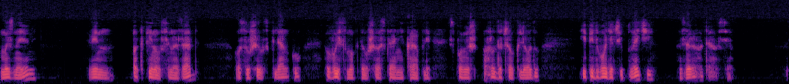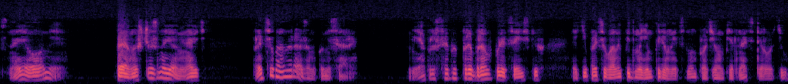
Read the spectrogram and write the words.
Ми знайомі? Він откинувся назад, осушив склянку, висмоктавши останні краплі з-поміж грудочок льоду і, підводячи плечі, зареготався. Знайомі. Певно, що знайомі. Навіть працювали разом комісари. Я про себе прибрав поліцейських, які працювали під моїм керівництвом протягом 15 років.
